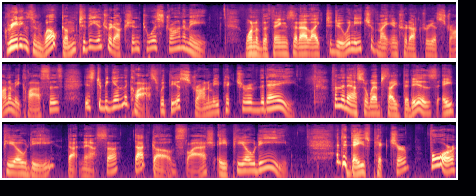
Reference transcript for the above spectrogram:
Greetings and welcome to the introduction to astronomy. One of the things that I like to do in each of my introductory astronomy classes is to begin the class with the astronomy picture of the day from the NASA website that is apod.nasa.gov apod. And today's picture for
